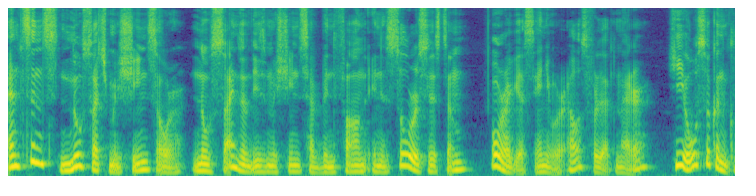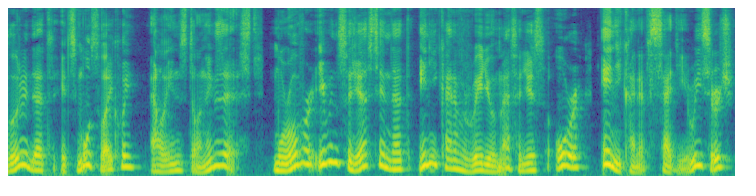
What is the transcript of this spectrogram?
And since no such machines or no signs of these machines have been found in the solar system, or I guess anywhere else for that matter, he also concluded that it's most likely aliens don't exist. Moreover, even suggesting that any kind of radio messages or any kind of SETI research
